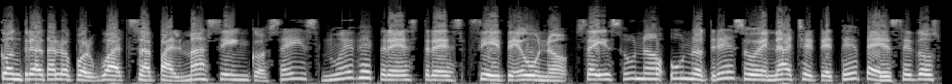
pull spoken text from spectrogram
Contrátalo por WhatsApp al más 56933716113 o en https dos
